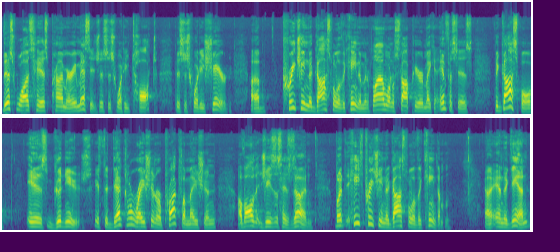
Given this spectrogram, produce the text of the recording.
This was his primary message. This is what he taught. This is what he shared. Uh, preaching the gospel of the kingdom. And why I want to stop here and make an emphasis the gospel is good news, it's the declaration or proclamation of all that Jesus has done. But he's preaching the gospel of the kingdom. Uh, and again,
